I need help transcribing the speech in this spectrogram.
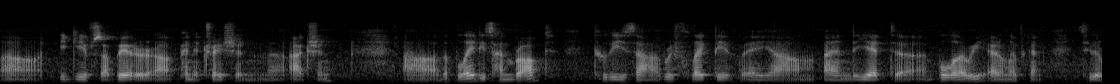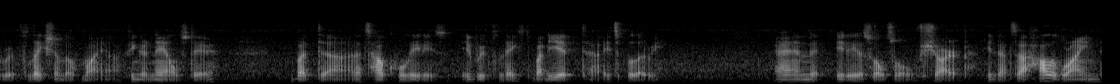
Uh, it gives a better uh, penetration uh, action. The blade is hand rubbed. To this reflective um, and yet blurry. I don't know if you can see the reflection of my fingernails there but that's how cool it is. It reflects but yet it's blurry. And it is also sharp. It has a hollow grind.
